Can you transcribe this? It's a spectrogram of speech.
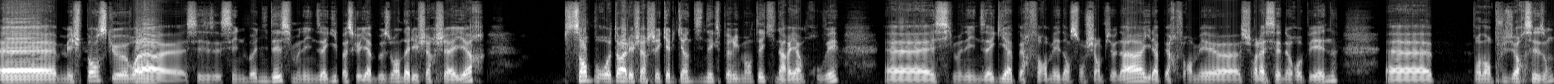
Euh, mais je pense que voilà, c'est une bonne idée Simone Inzaghi parce qu'il y a besoin d'aller chercher ailleurs sans pour autant aller chercher quelqu'un d'inexpérimenté qui n'a rien prouvé. Euh, Simone Inzaghi a performé dans son championnat, il a performé euh, sur la scène européenne euh, pendant plusieurs saisons.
